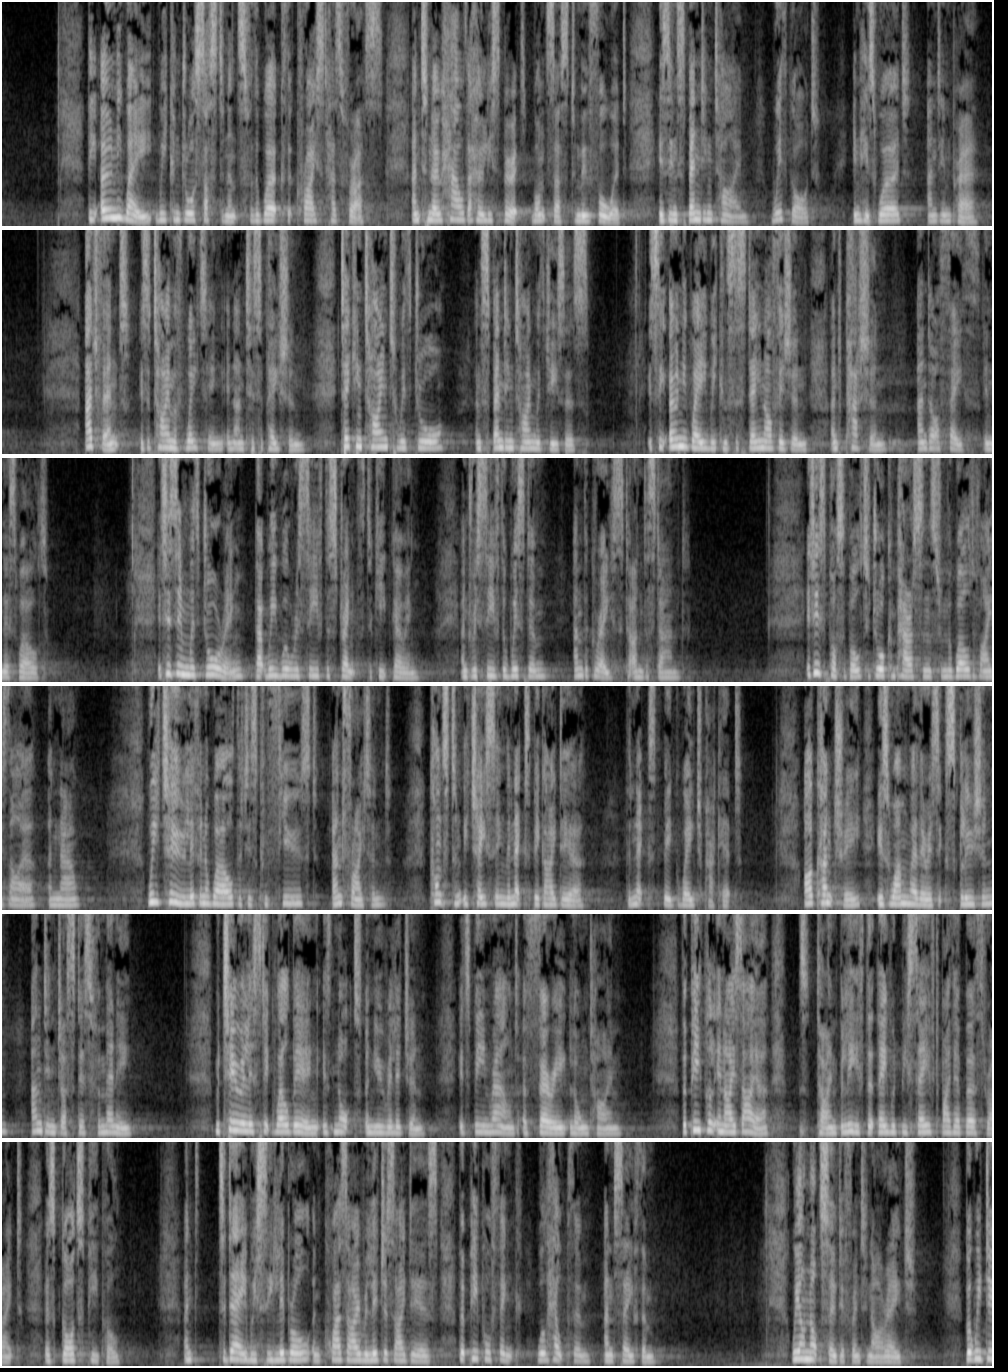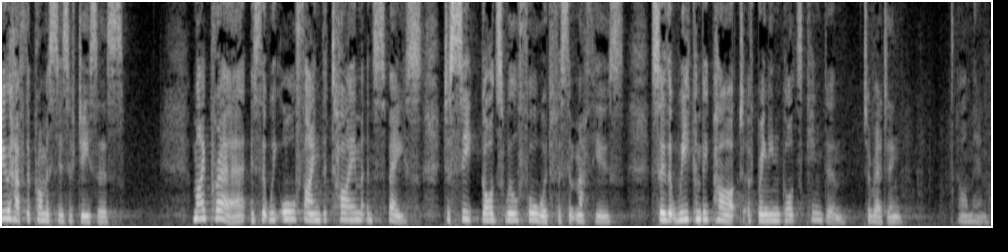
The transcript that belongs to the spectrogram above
The only way we can draw sustenance for the work that Christ has for us and to know how the Holy Spirit wants us to move forward is in spending time with God in His Word and in prayer. Advent is a time of waiting in anticipation, taking time to withdraw and spending time with Jesus. It's the only way we can sustain our vision and passion and our faith in this world. It is in withdrawing that we will receive the strength to keep going and receive the wisdom and the grace to understand. It is possible to draw comparisons from the world of Isaiah and now we too live in a world that is confused and frightened, constantly chasing the next big idea, the next big wage packet. Our country is one where there is exclusion and injustice for many. Materialistic well being is not a new religion, it's been round a very long time. The people in Isaiah's time believed that they would be saved by their birthright as God's people and today we see liberal and quasi religious ideas that people think will help them and save them. We are not so different in our age, but we do have the promises of Jesus. My prayer is that we all find the time and space to seek God's will forward for St. Matthew's so that we can be part of bringing God's kingdom to Reading. Amen.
